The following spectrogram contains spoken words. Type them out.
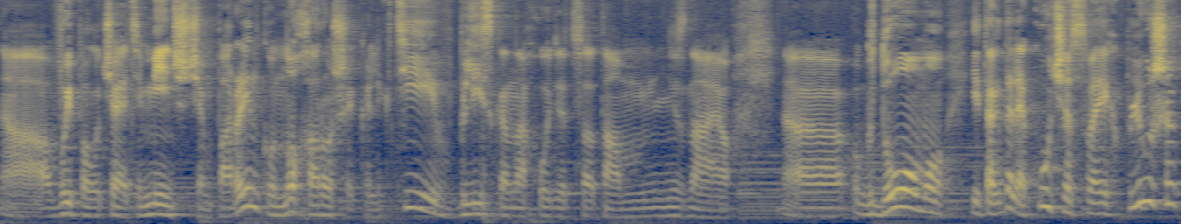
а, вы получаете меньше, чем по рынку, но хороший коллектив, близко находится там, не знаю, а, к дому и так далее. Куча своих плюшек,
